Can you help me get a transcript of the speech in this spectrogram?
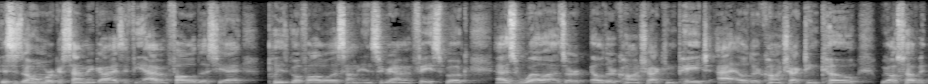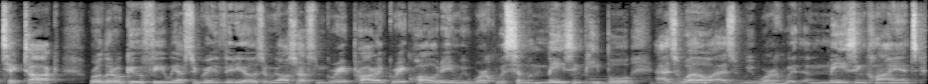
This is a homework assignment, guys. If you haven't followed us yet, please go follow us on Instagram and Facebook, as well as our Elder Contracting page at Elder Contracting Co. We also have a TikTok. We're a little goofy. We have some great videos, and we also have some great product, great quality, and we work with some amazing people, as well as we work with amazing clients.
